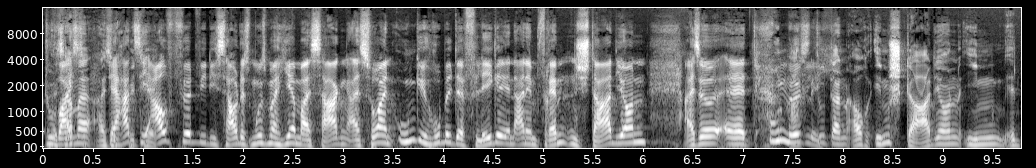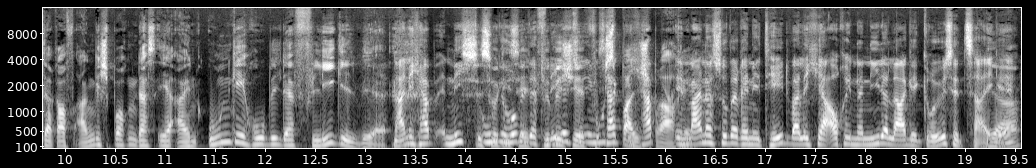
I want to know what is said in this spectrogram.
du Jetzt weißt, wir- also der hat sie aufgeführt wie die Sau, das muss man hier mal sagen. Als so ein ungehobelter Pflege in einem fremden Stadion. Also äh, Hast unmöglich. du dann auch im Stadion ihm darauf angesprochen, dass er ein ungehobelter Flegel wäre? Nein, ich habe nicht so ungehobelter diese typische zu ihm gesagt. Ich habe in meiner Souveränität, weil ich ja auch in der Niederlage Größe zeige, Ja.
